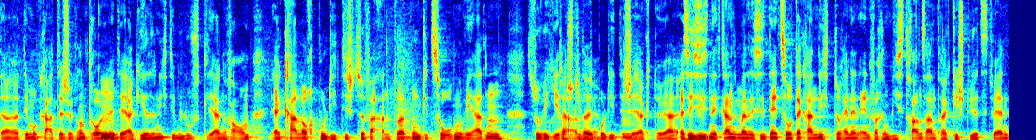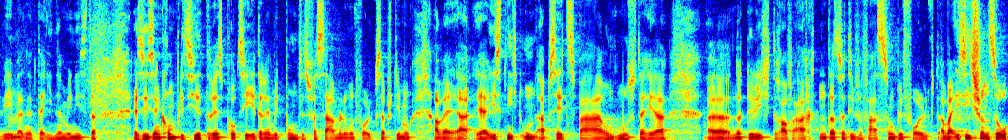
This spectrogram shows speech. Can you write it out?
der demokratischer Kontrolle, mhm. der agiert ja nicht im luftleeren Raum. Er kann auch politisch zur Verantwortung gezogen werden, so wie jeder stimmt, andere politische ja. Akteur. Also es ist nicht ganz meine, es ist nicht so, der kann nicht durch einen einfachen Misstrauensantrag gestürzt werden, wie mhm. der Innenminister. Es ist ein komplizierteres Prozedere mit Bundesversammlung und Volksabstimmung, aber er, er ist nicht unabsetzbar und muss daher äh, natürlich darauf achten, dass er die Verfassung befolgt. Aber es ist schon so,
